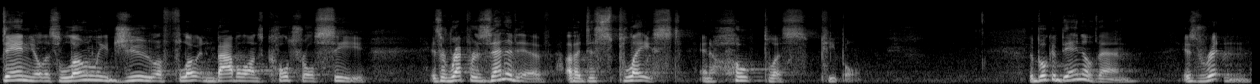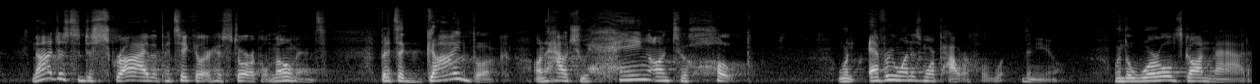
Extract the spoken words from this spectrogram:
Daniel, this lonely Jew afloat in Babylon's cultural sea, is a representative of a displaced and hopeless people. The book of Daniel, then, is written not just to describe a particular historical moment, but it's a guidebook on how to hang on to hope when everyone is more powerful than you, when the world's gone mad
